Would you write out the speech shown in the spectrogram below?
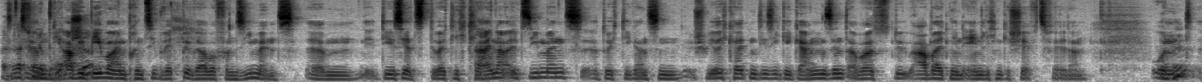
Was ist das für eine Die ABB war im Prinzip Wettbewerber von Siemens. Ähm, die ist jetzt deutlich kleiner ah. als Siemens äh, durch die ganzen Schwierigkeiten, die sie gegangen sind, aber die arbeiten in ähnlichen Geschäftsfeldern. Und mhm.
